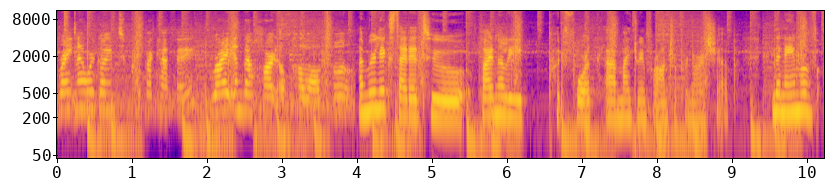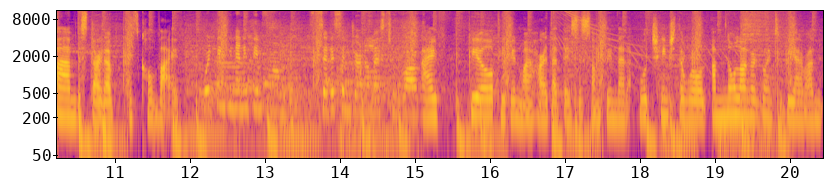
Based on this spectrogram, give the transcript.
Right now we're going to Coupa Cafe, right in the heart of Palo Alto. I'm really excited to finally put forth uh, my dream for entrepreneurship. The name of um, the startup is called Vive. We're thinking anything from citizen journalist to blog. I feel deep in my heart that this is something that will change the world. I'm no longer going to be around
